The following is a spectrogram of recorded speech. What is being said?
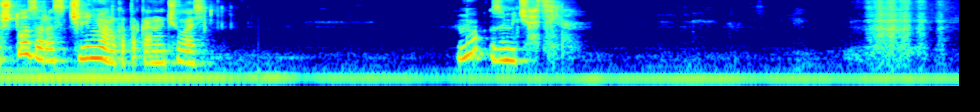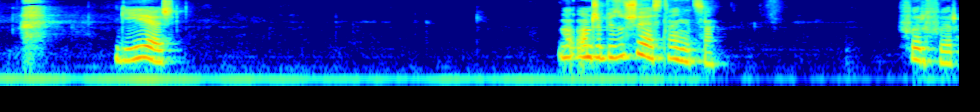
что за расчлененка такая началась? Ну, замечательно. Геш. Ну, он же без ушей останется. Фыр-фыр.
